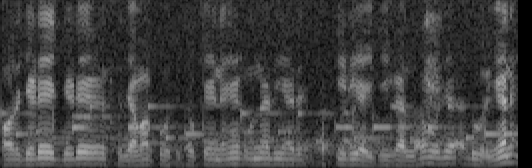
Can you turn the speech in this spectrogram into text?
ਔਰ ਜਿਹੜੇ ਜਿਹੜੇ ਸਜ਼ਾਵਾਂ ਭੁਗਤ ਚੁੱਕੇ ਨੇ ਉਹਨਾਂ ਦੀਆਂ ਰ- ਪੱਕੀ ਰਿਹਾਈ ਦੀ ਗੱਲ ਆ ਉਹ ਜੇ ਅਧੂਰੀਆਂ ਨੇ।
